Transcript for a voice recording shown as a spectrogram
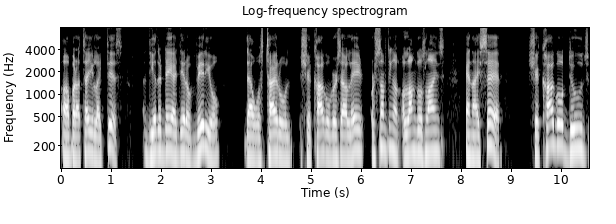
Uh, but I'll tell you like this. The other day I did a video that was titled Chicago versus LA or something along those lines. And I said, Chicago dudes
